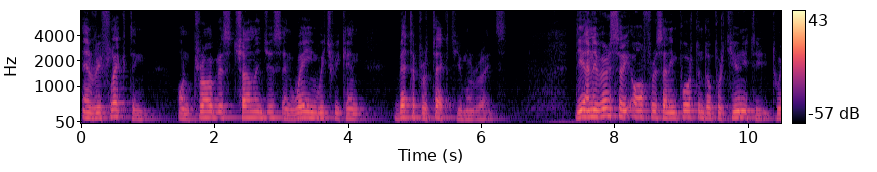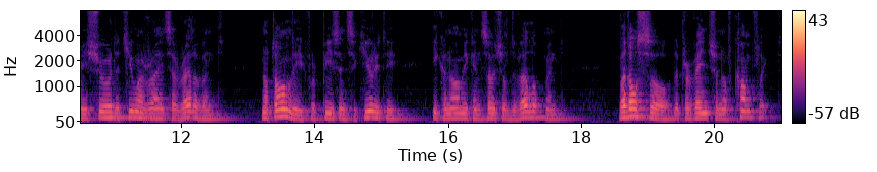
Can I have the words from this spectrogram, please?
and reflecting on progress, challenges, and way in which we can better protect human rights. The anniversary offers an important opportunity to ensure that human rights are relevant not only for peace and security, economic and social development, but also the prevention of conflict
